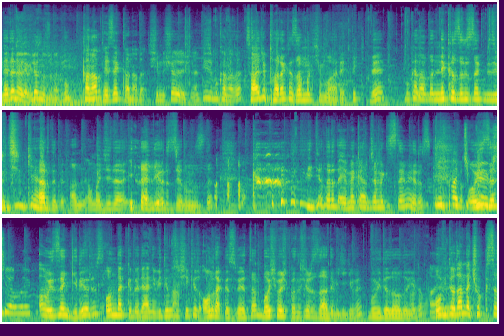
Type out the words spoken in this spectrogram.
neden öyle biliyor musunuz mu? Bu kanal tezek kanalı. Şimdi şöyle düşünün. Biz bu kanalı sadece para kazanmak için var ettik ve bu kanaldan ne kazanırsak bizim için kârdır. An- amacıyla ilerliyoruz yolumuzda. Videolara da emek harcamak istemiyoruz. O yüzden- şey. O yüzden giriyoruz. 10 dakika böyle hani videomuzu çekiyoruz. 10 dakika sürüyor tam. Boş boş konuşuyoruz daha deminki gibi. Bu videoda olduğu gibi. O Aynen. videodan da çok kısa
